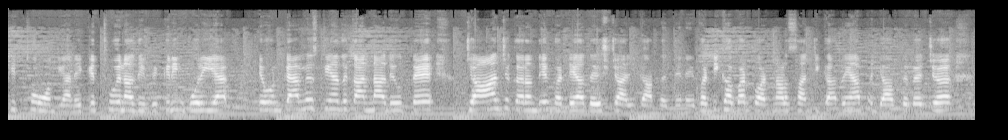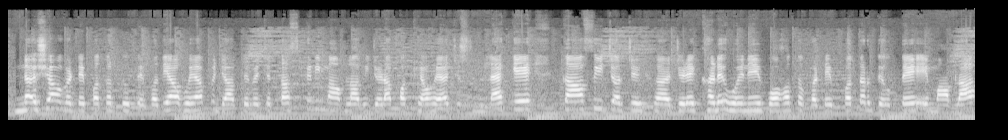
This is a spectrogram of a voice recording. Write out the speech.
ਕਿੱਥੋਂ ਆਉਂਦੀਆਂ ਨੇ, ਕਿੱਥੋਂ ਇਹਨਾਂ ਦੀ ਵਿਕਰੀ ਹੋ ਰਹੀ ਹੈ ਤੇ ਹੁਣ ਕੈਮਿਸਟ ਦੀਆਂ ਦੁਕਾਨਾਂ ਦੇ ਉੱਤੇ ਜਾਂਚ ਕਰਨ ਦੇ ਵੱਡੇ ਆਦੇਸ਼ ਜਾਰੀ ਕਰ ਦਿੱਤੇ ਨੇ। ਵੱਡੀ ਖਬਰ ਤੁਹਾਡੇ ਨਾਲ ਸਾਂਝੀ ਕਰ ਰਹੇ ਹਾਂ। ਪੰਜਾਬ ਦੇ ਵਿੱਚ ਨਸ਼ਾ ਵੱਡੇ ਪੱਧਰ ਦੇ ਉੱਤੇ ਵਧਿਆ ਹੋਇਆ। ਪੰਜਾਬ ਦੇ ਵਿੱਚ ਤਸਕਰੀ ਮਾਮਲਾ ਵੀ ਜਿਹੜਾ ਪੱਖਿਆ ਹੋਇਆ, ਜਿਸ ਨੂੰ ਲੈ ਕੇ ਕਾਫੀ ਚਰਚੇ ਜਿਹੜੇ ਖੜੇ ਹੋਏ ਨੇ, ਬਹੁਤ ਵੱਡੇ ਪੱਧਰ ਦੇ ਉੱਤੇ ਇਹ ਮਾਮਲਾ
